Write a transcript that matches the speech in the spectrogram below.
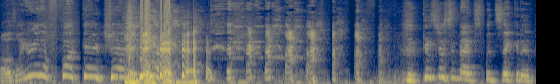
I was like, who the fuck gave Chad? Because just in that split second of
